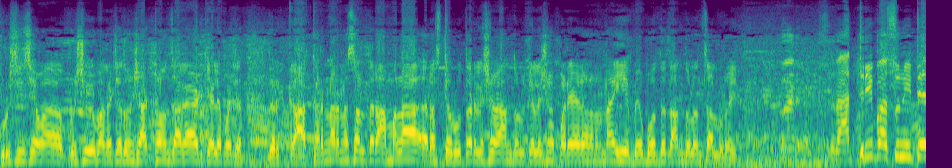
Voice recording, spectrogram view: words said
कृषी सेवा कृषी विभागाच्या दोनशे अठ्ठावन्न जागा ॲड केल्या पाहिजेत. जर करणार नसाल तर आम्हाला रस्त्यावर उतरल्याशिवाय आंदोलन केल्याशिवाय पर्याय राहणार नाही. हे बेबोधत आंदोलन चालू राहील. रात्रीपासून इथे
